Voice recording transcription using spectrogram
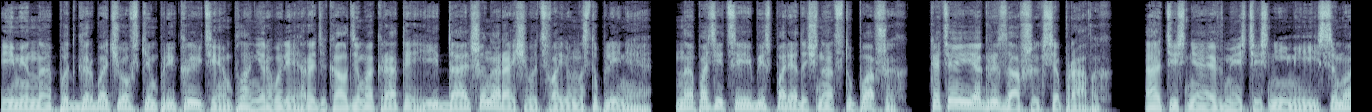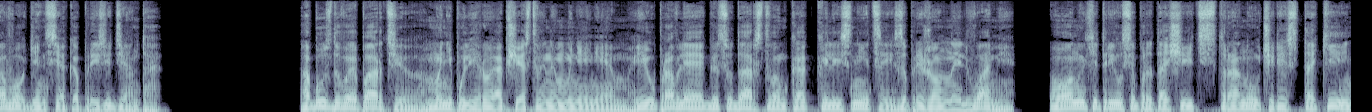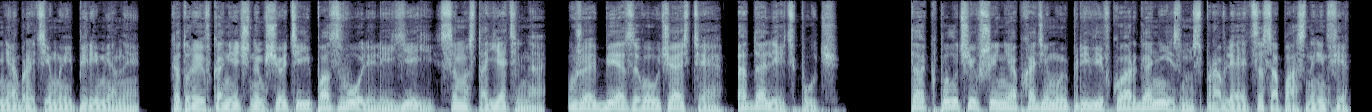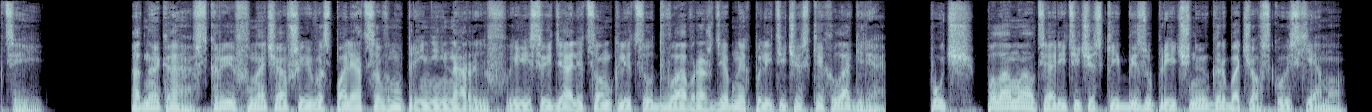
Именно под Горбачевским прикрытием планировали радикал-демократы и дальше наращивать свое наступление на позиции беспорядочно отступавших, хотя и огрызавшихся правых, оттесняя вместе с ними и самого генсека президента. Обуздывая партию, манипулируя общественным мнением и управляя государством как колесницей, запряженной львами, он ухитрился протащить страну через такие необратимые перемены, которые в конечном счете и позволили ей самостоятельно, уже без его участия, одолеть путь. Так получивший необходимую прививку организм справляется с опасной инфекцией. Однако, вскрыв начавший воспаляться внутренний нарыв и сведя лицом к лицу два враждебных политических лагеря, Пуч поломал теоретически безупречную Горбачевскую схему.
